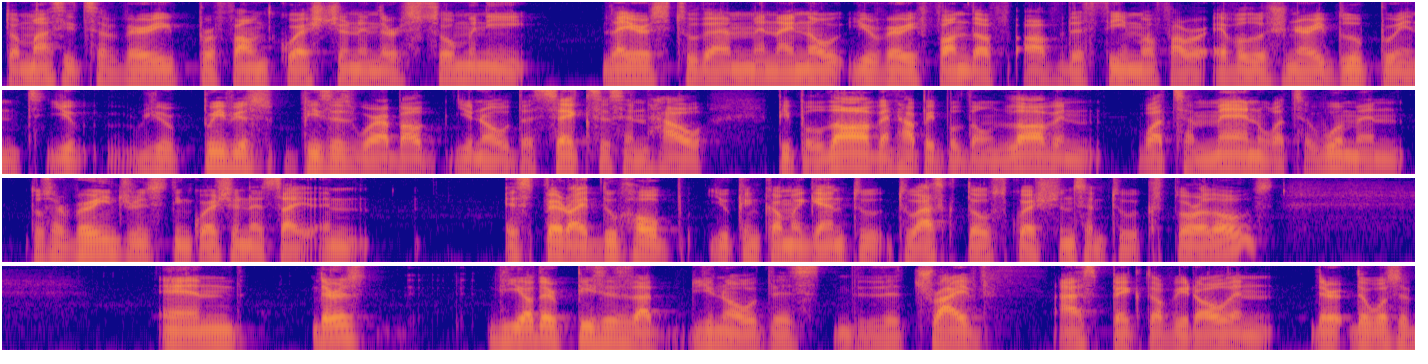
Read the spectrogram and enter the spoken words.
Tomas, it's a very profound question, and there's so many layers to them, and I know you're very fond of, of the theme of our evolutionary blueprint. You your previous pieces were about you know the sexes and how people love and how people don't love and what's a man, what's a woman. Those are very interesting questions. I and espero I do hope you can come again to to ask those questions and to explore those. And there's the other pieces that you know this the, tribe aspect of it all, and there there was a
